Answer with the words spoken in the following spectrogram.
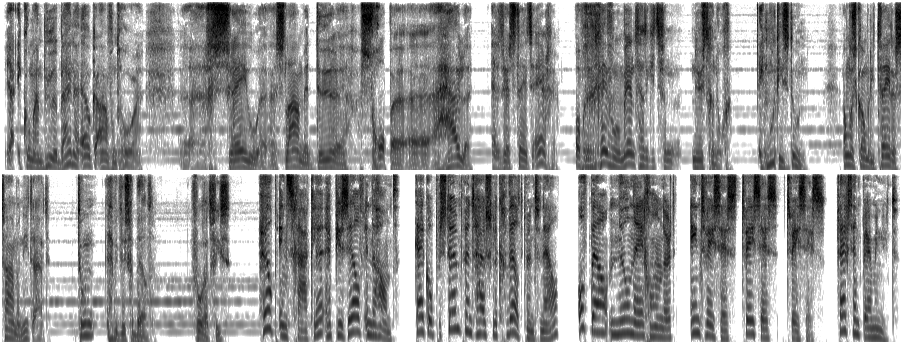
Ja, ik kom mijn buren bijna elke avond horen. Uh, geschreeuw, uh, slaan met deuren, schoppen, uh, huilen. En het werd steeds erger. Op een gegeven moment had ik iets van, nu is het genoeg. Ik moet iets doen. Anders komen die twee er samen niet uit. Toen heb ik dus gebeld. Voor advies. Hulp inschakelen heb je zelf in de hand. Kijk op steunpunthuiselijkgeweld.nl of bel 0900 126 2626. 5 cent per minuut.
